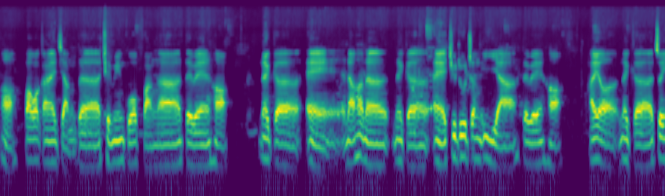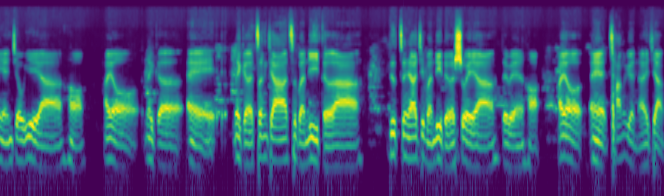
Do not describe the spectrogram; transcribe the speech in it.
啊，包括刚才讲的全民国防啊，对不对哈？那个诶，然后呢，那个诶，居住正义啊，对不对哈？还有那个尊严就业啊，哈，还有那个诶，那个增加资本利得啊，就增加基本利得税啊，对不对哈？还有诶，长远来讲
